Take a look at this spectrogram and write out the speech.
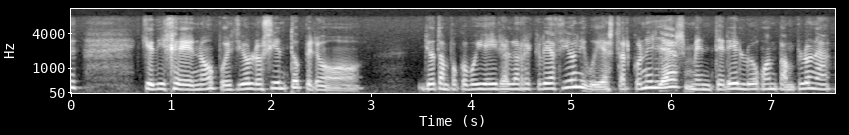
que dije, no, pues yo lo siento, pero yo tampoco voy a ir a la recreación y voy a estar con ellas. Me enteré luego en Pamplona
